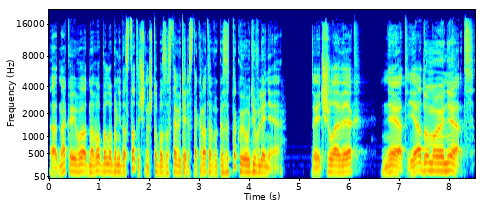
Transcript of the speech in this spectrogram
Однако его одного было бы недостаточно, чтобы заставить аристократа выказать такое удивление. «Ты человек?» «Нет, я думаю, нет.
